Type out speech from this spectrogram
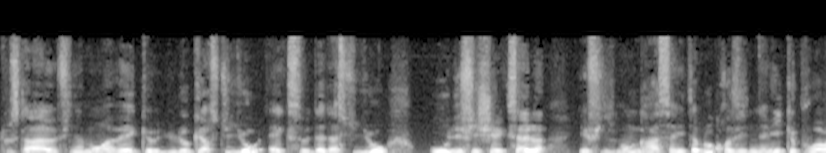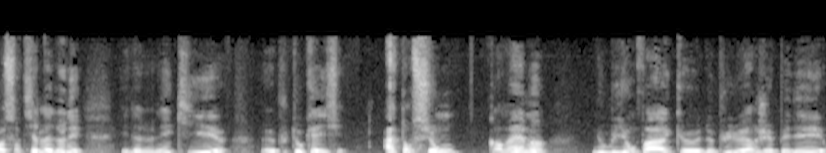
tout cela finalement avec du Locker Studio, ex Data Studio ou du fichier Excel et finalement grâce à des tableaux croisés dynamiques pouvoir ressortir de la donnée et de la donnée qui est euh, plutôt qualifiée. Attention quand même, n'oublions pas que depuis le RGPD,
